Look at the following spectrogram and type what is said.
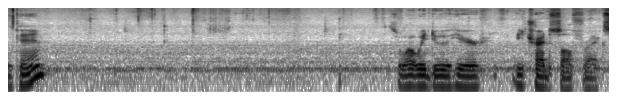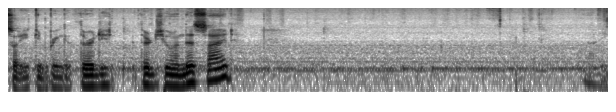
Okay. So what we do here, we try to solve for x. So you can bring a 30, 32 on this side. Uh, you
